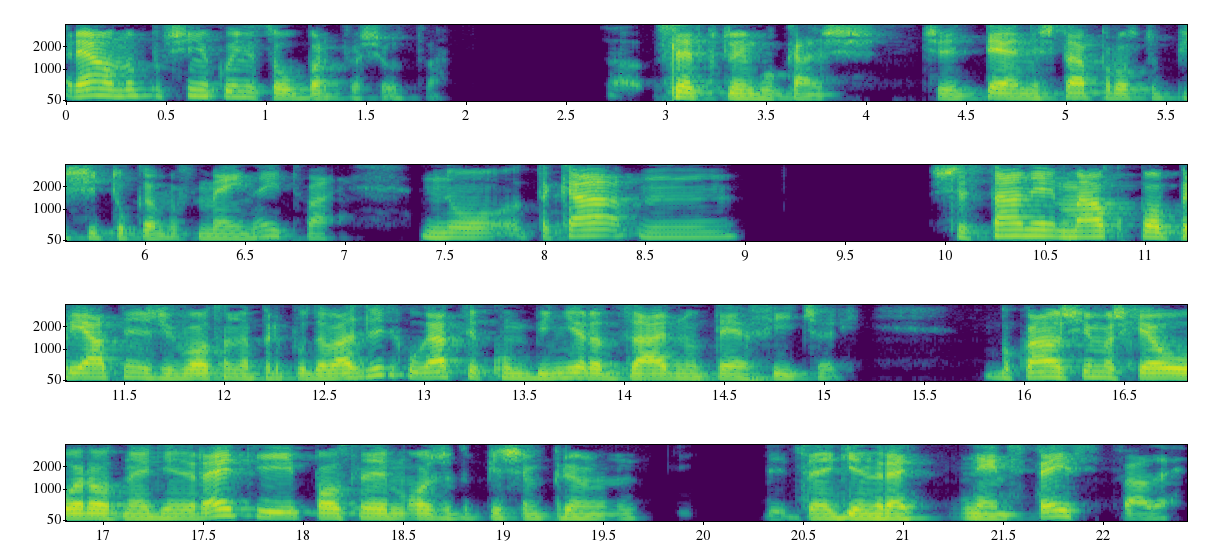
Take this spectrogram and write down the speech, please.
Реално почти никой не се объркваше от това. След като им го кажеш че тези неща просто пиши тук в мейна и това е. Но така м- ще стане малко по-приятен живота на преподавателите, когато се комбинират заедно тези фичъри. Буквално ще имаш Hello World на един ред и после може да пишем примерно за един ред namespace и това да е.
